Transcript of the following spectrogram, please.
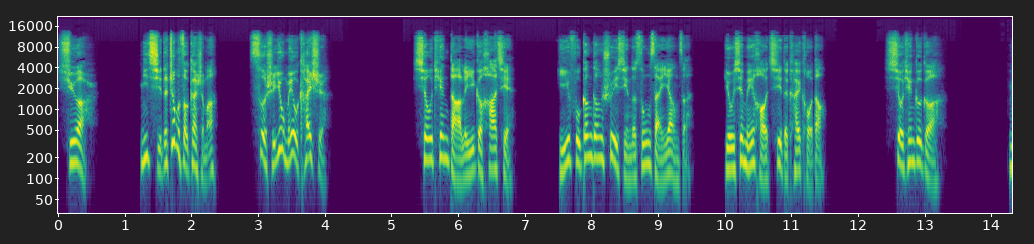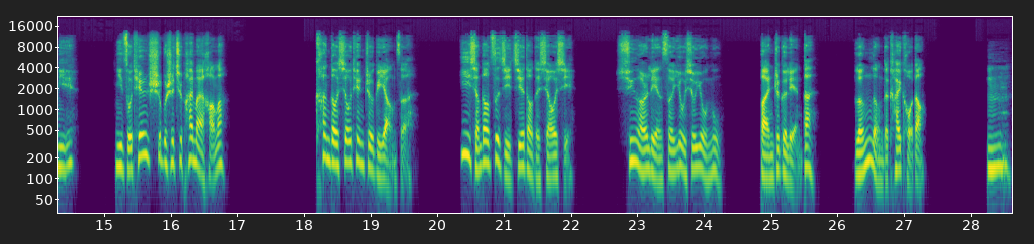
薰儿，你起得这么早干什么？测试又没有开始。萧天打了一个哈欠，一副刚刚睡醒的松散样子，有些没好气的开口道：“啸天哥哥，你，你昨天是不是去拍卖行了？”看到萧天这个样子，一想到自己接到的消息，薰儿脸色又羞又怒，板着个脸蛋，冷冷的开口道：“嗯。”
